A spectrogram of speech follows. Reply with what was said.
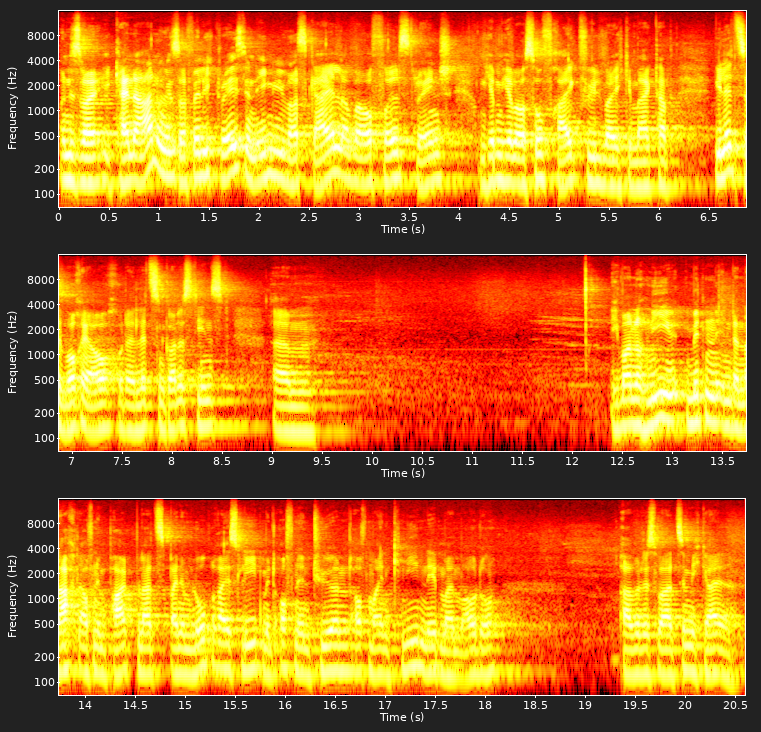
Und es war, keine Ahnung, es war völlig crazy und irgendwie war es geil, aber auch voll strange. Und ich habe mich aber auch so frei gefühlt, weil ich gemerkt habe, wie letzte Woche auch oder letzten Gottesdienst, ähm, ich war noch nie mitten in der Nacht auf einem Parkplatz bei einem Lobpreislied mit offenen Türen auf meinen Knien neben meinem Auto. Aber das war ziemlich geil.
